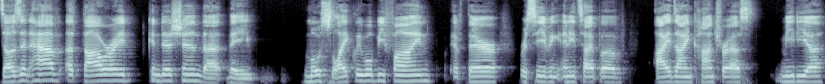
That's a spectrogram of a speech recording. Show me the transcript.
doesn't have a thyroid condition, that they most likely will be fine if they're receiving any type of iodine contrast media.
